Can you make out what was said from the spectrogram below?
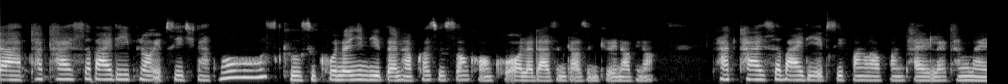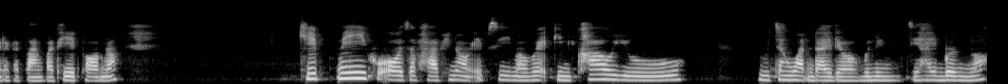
กราบทักทายสบายดีพี่น้อง FC ที่นักโมสคือสุขคนนาะยินดีต้อนรับเข้าสู่ช่องของครูอรดาสันเก่าสันเคยเนาะพี่น้องทักทายสบายดี FC ฟังเราฟังไทยและทั้งในและก็ต่างประเทศพร้อมเนาะคลิปนี้ครูออจะพาพี่น้อง FC มาแวะกินข้าวอยู่ อยู่จังหวัดใดเดี๋ยวมือหนึงสิให้เบิ่งเนาะ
